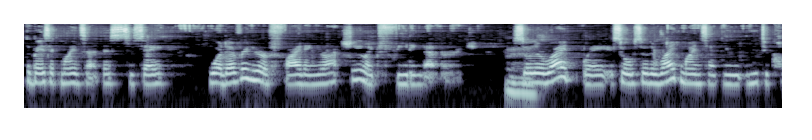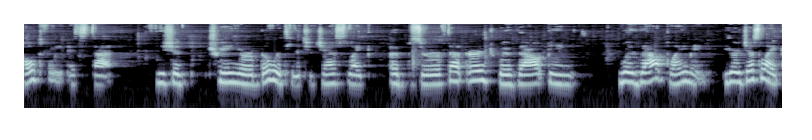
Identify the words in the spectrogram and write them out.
the basic mindset is to say whatever you're fighting, you're actually like feeding that urge. Mhm. So the right way, so so the right mindset you need to cultivate is that you should train your ability to just like observe that urge without being without blaming. You're just like,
